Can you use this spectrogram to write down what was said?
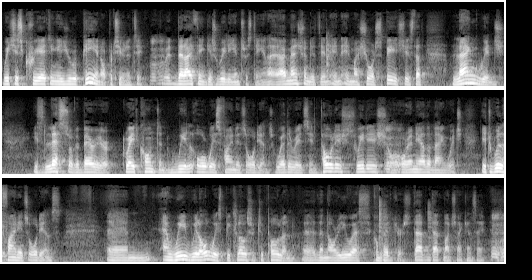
which is creating a European opportunity mm-hmm. that I think is really interesting. And I, I mentioned it in, in, in my short speech is that language is less of a barrier. Great content will always find its audience, whether it's in Polish, Swedish, mm-hmm. or, or, any other language. It will find its audience. Um, and we will always be closer to Poland uh, than our US competitors. That, that much I can say. Mm-hmm.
